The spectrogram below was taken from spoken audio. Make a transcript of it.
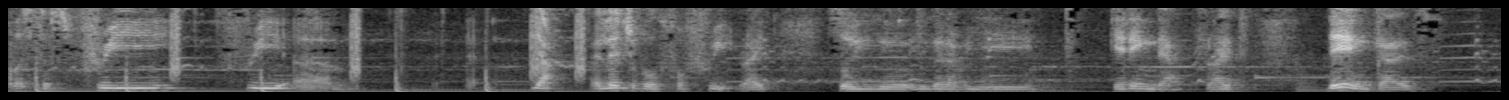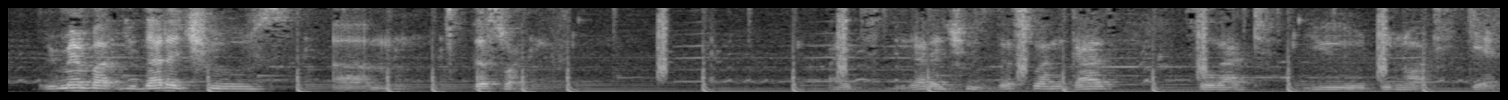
what's this? Free, free. Um, yeah, eligible for free, right? So you you're gonna be getting that, right? Then, guys, remember you gotta choose um, this one Right? you gotta choose this one guys so that you do not get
